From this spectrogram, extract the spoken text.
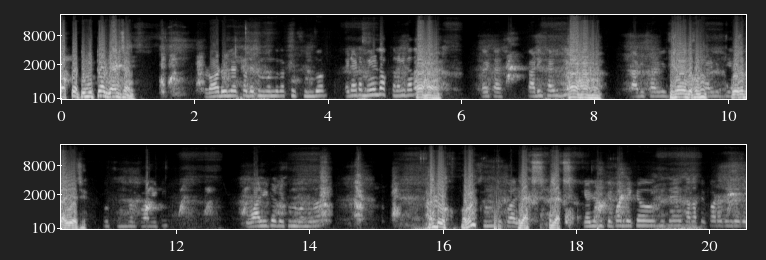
ডক্টর টিমিটার গ্র্যান্ডসন রড রিলারটা দেখুন বন্ধুরা খুব সুন্দর। এটা একটা মেল তো নাকি দাদা? হ্যাঁ হ্যাঁ। এটা কার্ডিং সার্ভিস হ্যাঁ হ্যাঁ হ্যাঁ। কার্ডিং সার্ভিস এখানে দেখুন বসে দাঁড়িয়ে আছে। খুব সুন্দর কোয়ালিটি কোয়ালিটি দেখুন বন্ধুরা। হান্টু বাবা। সুন্দর কোয়ালিটি রিল্যাক্স রিল্যাক্স কেউ যদি পেপার দেখেও দিতে দাদা পেপারও দিতে দেবে।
